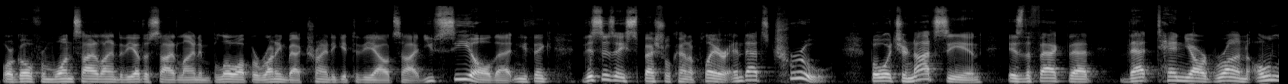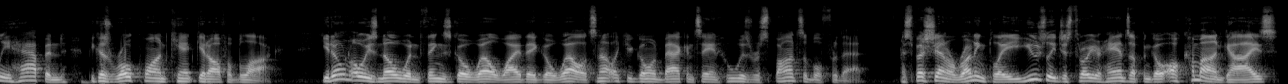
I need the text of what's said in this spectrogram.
or go from one sideline to the other sideline and blow up a running back trying to get to the outside. You see all that and you think this is a special kind of player and that's true. But what you're not seeing is the fact that that 10 yard run only happened because Roquan can't get off a block. You don't always know when things go well why they go well. It's not like you're going back and saying who was responsible for that. Especially on a running play, you usually just throw your hands up and go, "Oh, come on, guys."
